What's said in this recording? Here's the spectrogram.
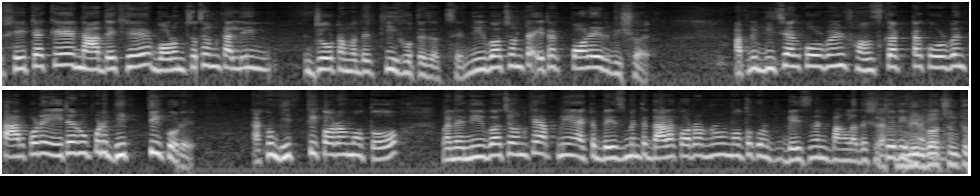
সেইটাকে না দেখে বরঞ্চ নির্বাচনকালীন জোট আমাদের কি হতে যাচ্ছে? নির্বাচনটা এটার পরের বিষয়। আপনি বিচার করবেন সংস্কারটা করবেন তারপরে এটার উপরে ভিত্তি করে। এখন ভিত্তি করার মতো মানে নির্বাচনকে আপনি একটা বেসমেন্টে দাঁড়া করানোর মতো কোন বেসমেন্ট বাংলাদেশে তৈরি নির্বাচন তো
